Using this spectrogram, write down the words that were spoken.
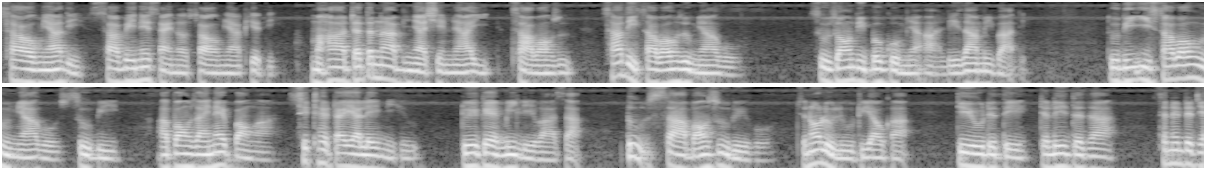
စာအုပ်များသည်စာပေနှင့်ဆိုင်သောစာအုပ်များဖြစ်သည်မဟာတတနာပညာရှင်များ၏စာပေါင်းစုစသည့်စာပေါင်းစုများကိုစုဆောင်းသည့်ပုဂ္ဂိုလ်များအားလေးစားမိပါသည်သူသည်ဤစာပေါင်းစုများကိုစုပြီးအပေါင်ဆိုင်၌ပေါင်ကစစ်ထက်တိုက်ရလိမ့်မည်ဟုတွေးခဲ့မိလေပါစသူ့စာပေါင်းစုတွေကိုကျွန်တော်လူလူတယောက်ကတီယိုတသေးတလေးတသား စနစ်တကျ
